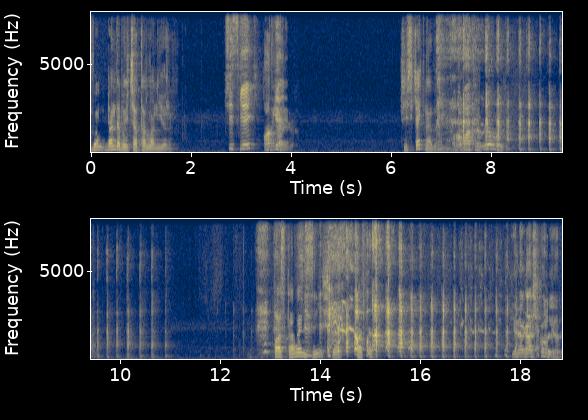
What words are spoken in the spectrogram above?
ben, ben de bunu çatalla yiyorum. Cheesecake. Az geliyor. Cheesecake nedir ama? Ona batırılıyor muydu? Pasta hangisi işte. Pasta. Yine kaşık oluyor.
